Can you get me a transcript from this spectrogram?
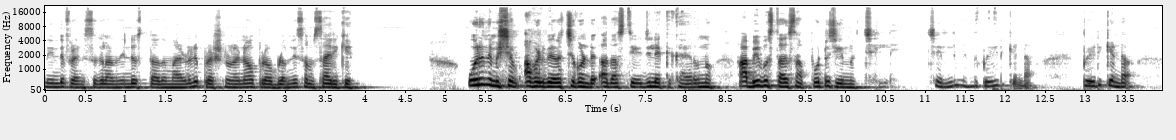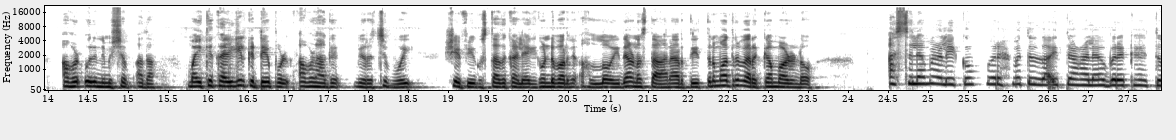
നിന്റെ ഫ്രണ്ട്സുകളാണ് നിന്റെ ഉസ്താദന്മാരാണ്. ഒരു പ്രശ്നമുള്ള നോ പ്രോബ്ലം നീ സംസാരിക്കേ. ഒരു നിമിഷം അവൾ വിറച്ചുകൊണ്ട് അത് ആ സ്റ്റേജിലേക്ക് കയറുന്നു. ഹബീബ് ഉസ്താദ് സപ്പോർട്ട് ചെയ്യുന്നു. ചെല്ലി ചെല്ലി എന്ന് പേടിക്കണ്ട പേടിക്കണ്ട. അവൾ ഒരു നിമിഷം അതാ മൈക്ക് കരകിൽ കിട്ടിയപ്പോൾ അവളാകെ വിറച്ചു പോയി. ഷെഫീഖ് ഉസ്താദ് കളിയാക്കിക്കൊണ്ട് പറഞ്ഞു അല്ലോ ഇതാണോ സ്ഥാനാർത്ഥി? ഇത്രമാത്രം വിറക്കാൻ പാടുണ്ടോ? അസ്സലാമു അലൈക്കും വരഹമത്തല്ലായി തആല വബറകാത്തു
